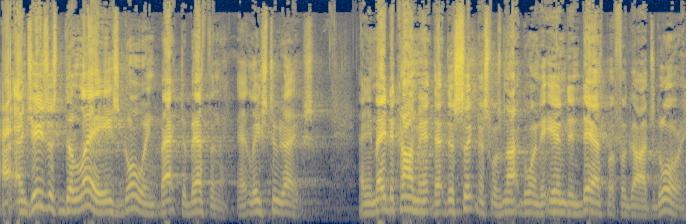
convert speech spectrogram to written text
And Jesus delays going back to Bethany at least two days. And he made the comment that this sickness was not going to end in death, but for God's glory.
